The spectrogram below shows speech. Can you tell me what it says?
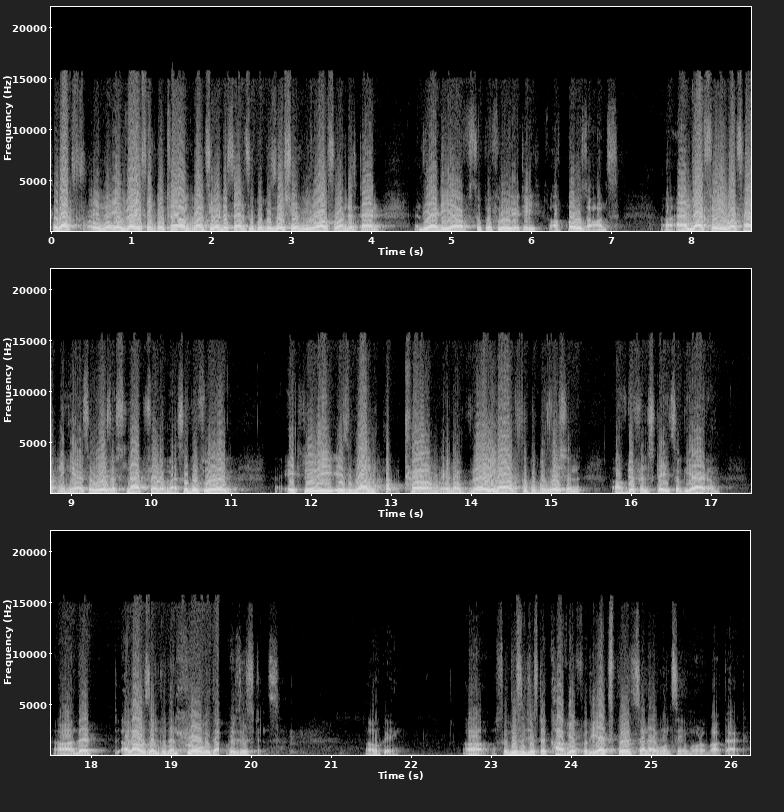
So that's, in, in very simple terms, once you understand superposition, you also understand the idea of superfluidity of bosons. Uh, and that's really what's happening here. So here's a snapshot of my superfluid it really is one term in a very large superposition of different states of the atom uh, that allows them to then flow without resistance. Okay. Uh, so this is just a caveat for the experts, and I won't say more about that.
